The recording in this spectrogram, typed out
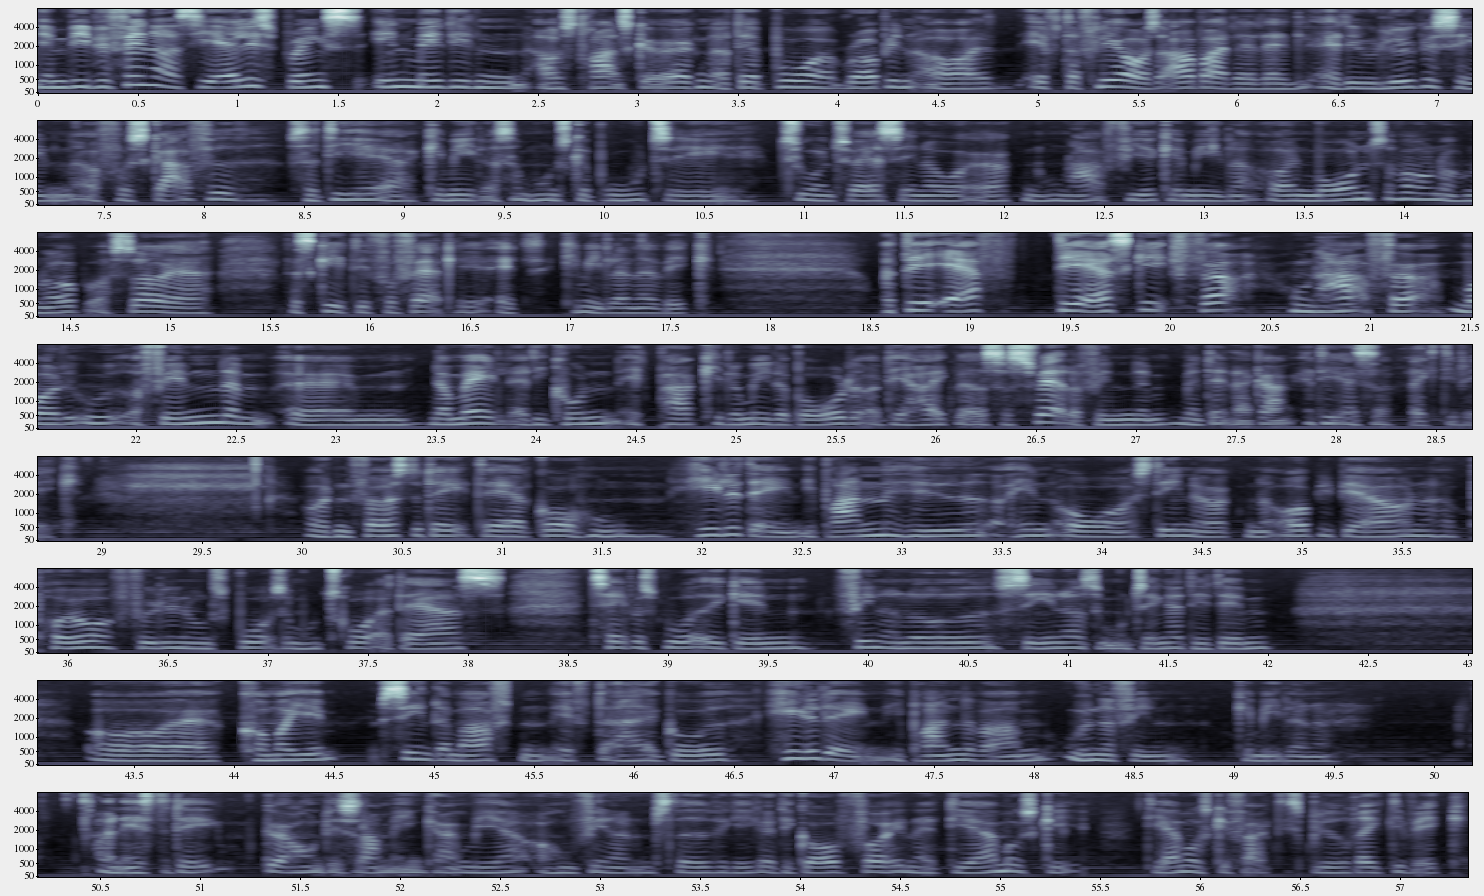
Jamen, vi befinder os i Alice Springs, ind midt i den australske ørken, og der bor Robin, og efter flere års arbejde er det jo lykkedes hende at få skaffet så de her kameler, som hun skal bruge til turen tværs ind over ørkenen. Hun har fire kameler, og en morgen så vågner hun op, og så er der sket det forfærdelige, at kamelerne er væk. Og det er det er sket før. Hun har før måtte ud og finde dem. Øhm, normalt er de kun et par kilometer borte, og det har ikke været så svært at finde dem, men den her gang er de altså rigtig væk. Og den første dag, der går hun hele dagen i brændende hede og hen over stenørkenen og op i bjergene og prøver at følge nogle spor, som hun tror er deres. Taber sporet igen, finder noget senere, som hun tænker, det er dem. Og øh, kommer hjem sent om aftenen efter at have gået hele dagen i brændende varme, uden at finde kamelerne. Og næste dag gør hun det samme en gang mere, og hun finder dem stadigvæk ikke, og det går op for hende, at de er måske, de er måske faktisk blevet rigtig væk.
